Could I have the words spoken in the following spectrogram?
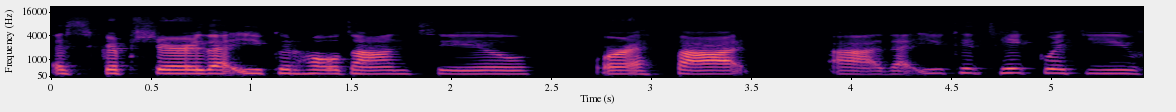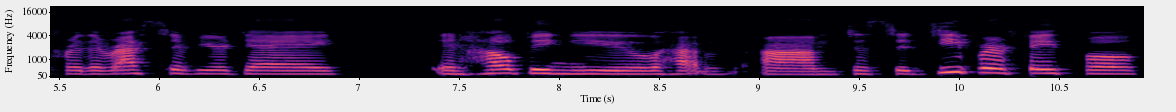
a scripture that you could hold on to or a thought uh, that you could take with you for the rest of your day in helping you have um, just a deeper faithful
